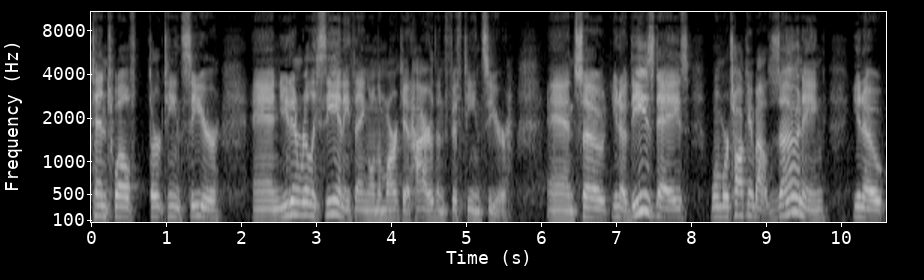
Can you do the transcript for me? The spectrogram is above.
10, 12, 13 SEER, and you didn't really see anything on the market higher than 15 SEER. And so, you know, these days when we're talking about zoning, you know,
